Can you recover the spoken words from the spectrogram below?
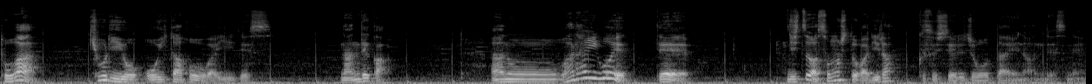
とは距離を置いた方がいいです。なんでか？あの笑い声って実はその人がリラックスしている状態なんですね。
